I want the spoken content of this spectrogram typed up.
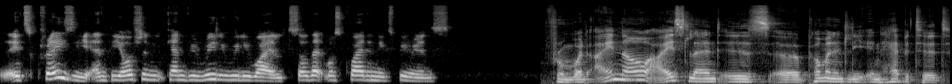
it's crazy, and the ocean can be really really wild. So that was quite an experience. From what I know, Iceland is uh, permanently inhabited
